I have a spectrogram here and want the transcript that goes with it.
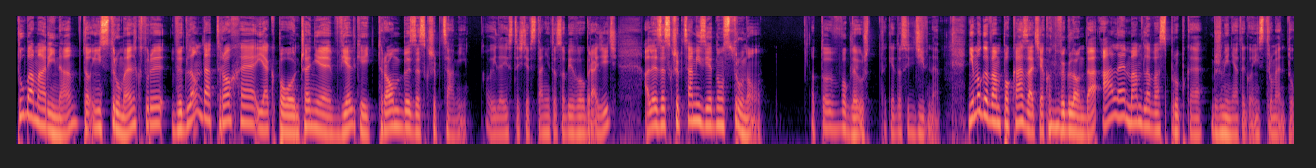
Tuba marina to instrument, który wygląda trochę jak połączenie wielkiej trąby ze skrzypcami. O ile jesteście w stanie to sobie wyobrazić, ale ze skrzypcami z jedną struną. No to w ogóle już takie dosyć dziwne. Nie mogę wam pokazać, jak on wygląda, ale mam dla was próbkę brzmienia tego instrumentu.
